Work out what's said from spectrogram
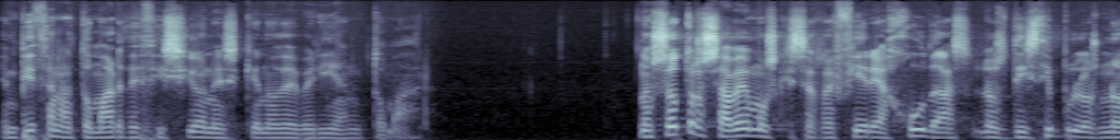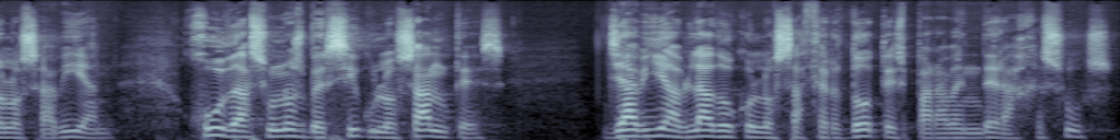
empiezan a tomar decisiones que no deberían tomar. Nosotros sabemos que se refiere a Judas, los discípulos no lo sabían. Judas, unos versículos antes, ya había hablado con los sacerdotes para vender a Jesús.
